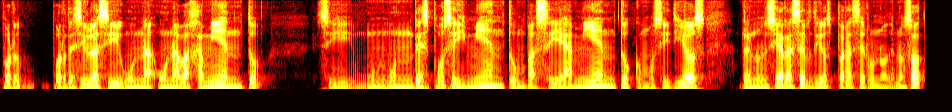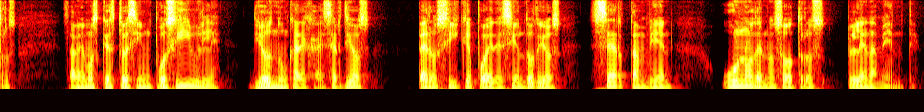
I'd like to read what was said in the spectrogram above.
por, por decirlo así, una, un abajamiento, ¿sí? un, un desposeimiento, un vaciamiento, como si Dios renunciara a ser Dios para ser uno de nosotros. Sabemos que esto es imposible. Dios nunca deja de ser Dios, pero sí que puede, siendo Dios, ser también uno de nosotros plenamente.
